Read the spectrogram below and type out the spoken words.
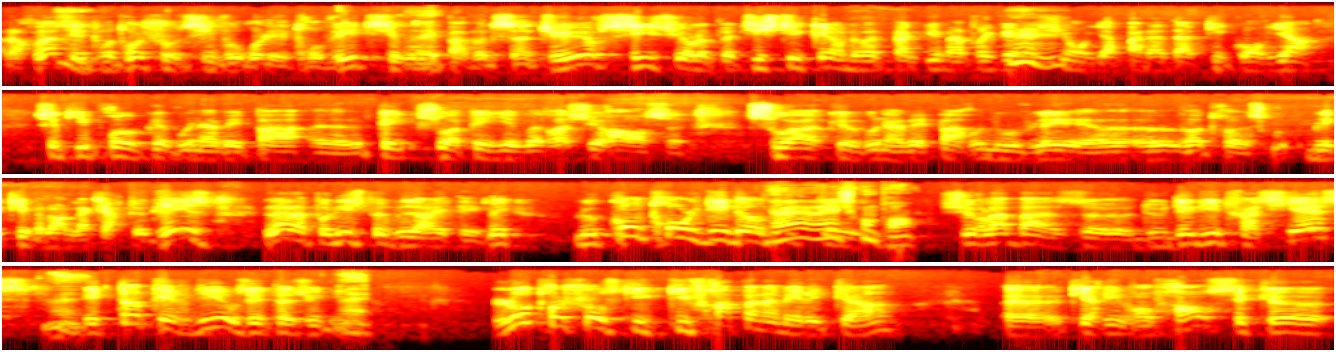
Alors là, c'est autre chose. Si vous roulez trop vite, si vous n'avez pas votre ceinture, si sur le petit sticker de votre plaque d'immatriculation, mmh. il n'y a pas la date qui convient, ce qui prouve que vous n'avez pas euh, soit payé votre assurance, soit que vous n'avez pas renouvelé euh, euh, votre l'équivalent de la carte grise, là, la police peut vous arrêter. Mais le contrôle d'identité sur la base du délit de faciès est interdit aux États-Unis. L'autre chose qui, qui, frappe un Américain qui arrive en France, c'est que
